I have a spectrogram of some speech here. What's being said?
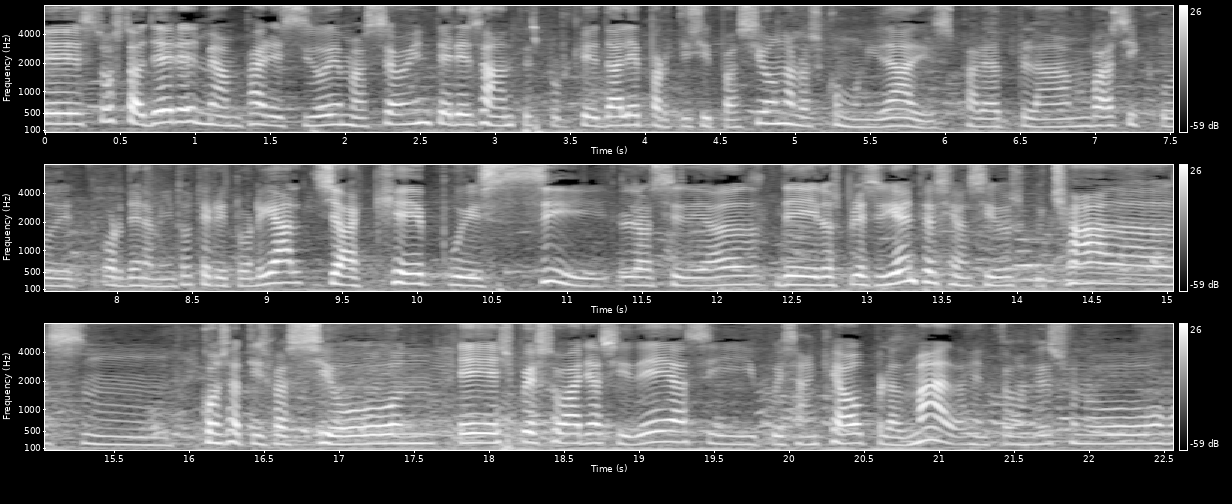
Estos talleres me han parecido demasiado interesantes porque dale participación a las comunidades para el plan básico de ordenamiento territorial, ya que pues sí, las ideas de los presidentes se han sido escuchadas, mmm, con satisfacción he expuesto varias ideas y pues han quedado plasmadas. Entonces uno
